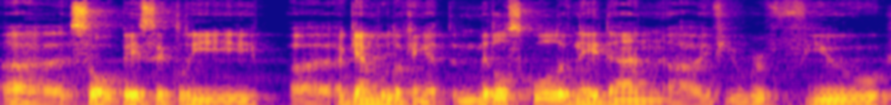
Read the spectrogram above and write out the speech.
Uh, so basically, uh, again, we're looking at the middle school of Neidan. Uh, if you review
